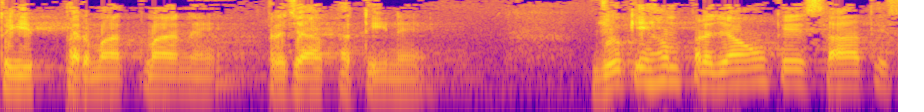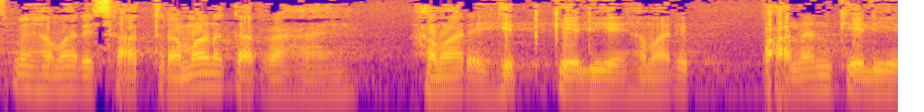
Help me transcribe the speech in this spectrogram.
तो ये परमात्मा ने, प्रजापति ने, जो कि हम प्रजाओं के साथ इसमें हमारे साथ रमण कर रहा है हमारे हित के लिए, हमारे पालन के लिए,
